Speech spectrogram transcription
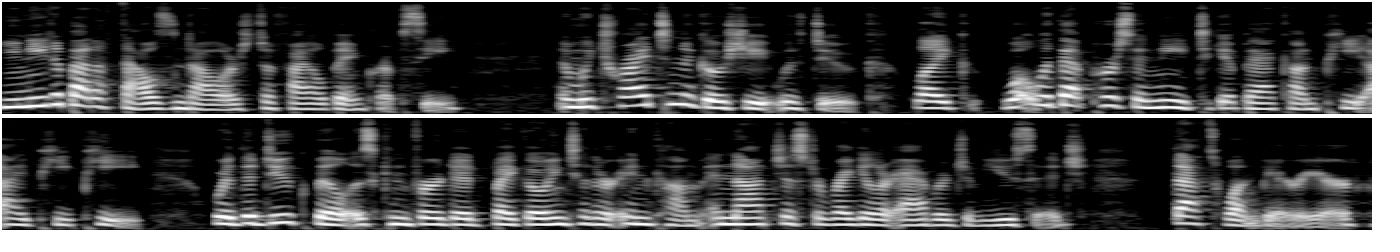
You need about $1,000 to file bankruptcy. And we tried to negotiate with Duke, like what would that person need to get back on PIPP, where the Duke bill is converted by going to their income and not just a regular average of usage. That's one barrier.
